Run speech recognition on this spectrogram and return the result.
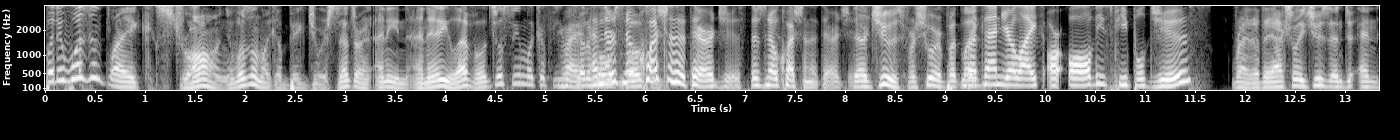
but it wasn't like strong. It wasn't like a big Jewish center on any on any level. It just seemed like a few right. kind of and there's no question that there are Jews. There's no question that there are Jews. There are Jews for sure, but like but then you're like, are all these people Jews? right, are they actually Jews? And and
